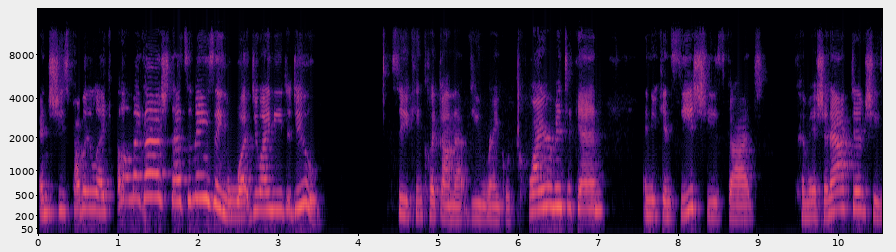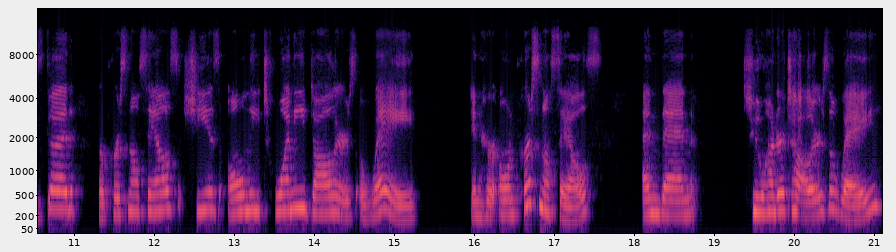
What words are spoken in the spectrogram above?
And she's probably like, oh my gosh, that's amazing. What do I need to do? So you can click on that view rank requirement again, and you can see she's got commission active. She's good. Her personal sales, she is only $20 away in her own personal sales and then $200 away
